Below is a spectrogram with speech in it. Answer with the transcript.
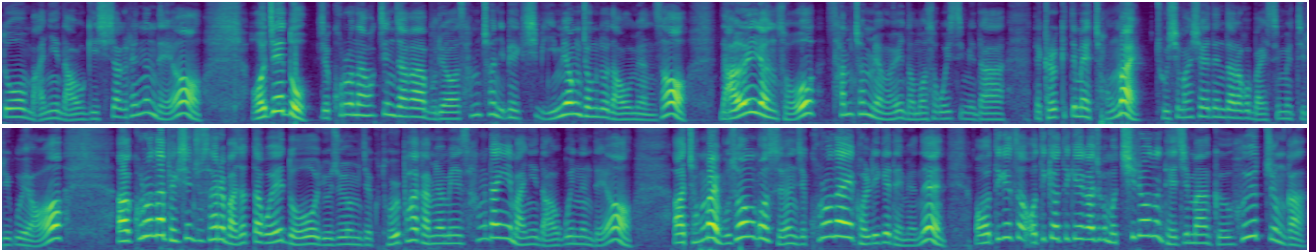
또 많이 나오기 시작을 했는데요. 어제도 이제 코로나 확진자가 무려 3,212명 정도 나오면서 나흘 연속 3,000명을 넘어서고 있습니다. 네, 그렇기 때문에 정말 조심하셔야 된다라고 말씀을 드리고요. 아, 코로나 백신 주사를 맞았다고 해도 요즘 이제 돌파 감염이 상당히 많이 나오고 있는데요. 아, 정말 무서운 것은 이제 코로나에 걸리게 되면은 어, 어떻게 해서 어떻게 어떻게 해가지고 뭐 치료는 되지만 그 후유증과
